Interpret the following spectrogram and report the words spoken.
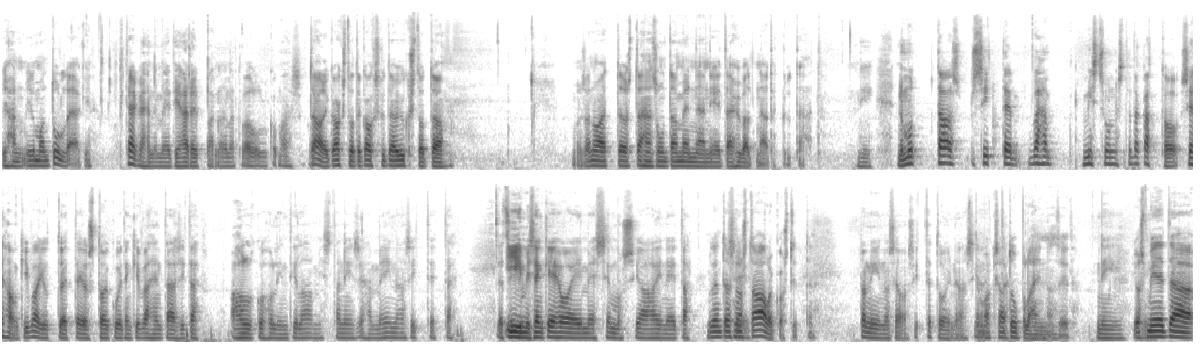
ihan ilman tulleakin. Pitääköhän ne meitä ihan reppanoina tuolla ulkomaassa? Tämä oli 2021, tota, voin sanoa, että jos tähän suuntaan mennään, niin ei tämä hyvältä näytä kyllä täältä. Niin. No mutta taas sitten vähän mistä suunnasta tätä katsoo. Sehän on kiva juttu, että jos toi kuitenkin vähentää sitä alkoholin tilaamista, niin sehän meinaa sitten, että Et sit... ihmisen keho ei mene semmoisia aineita. Mutta entä jos Se- nostaa alkosta sitten? No niin, no se on sitten toinen Se asia. maksaa että... tuplahinnan siitä. Niin. Jos mietitään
